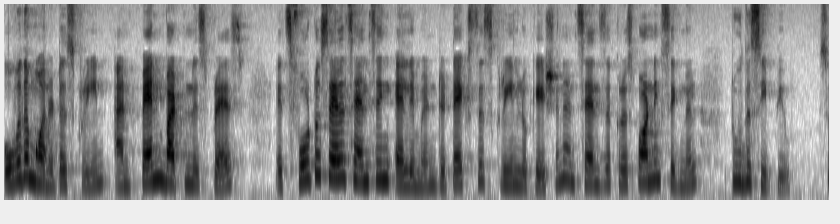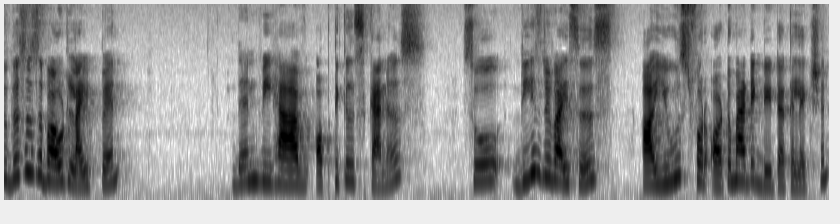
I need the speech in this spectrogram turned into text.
over the monitor screen and pen button is pressed, its photocell sensing element detects the screen location and sends the corresponding signal to the CPU. So, this is about light pen. Then we have optical scanners. So, these devices are used for automatic data collection.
